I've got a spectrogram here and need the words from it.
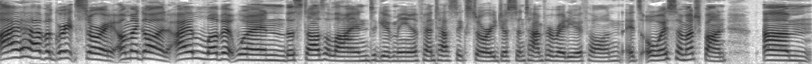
I have a great story. Oh my god, I love it when the stars align to give me a fantastic story just in time for Radiothon. It's always so much fun. Um,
